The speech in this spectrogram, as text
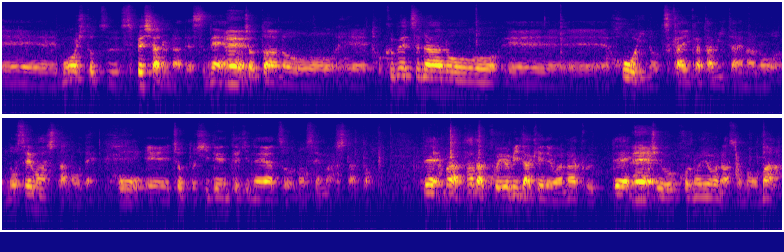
えーもう一つスペシャルなですね、ええ。ちょっとあの、えー特別なあの、えー方位の使い方みたいなのを載せましたので、えーちょっと秘伝的なやつを載せましたと。でまあ、ただ暦だけではなくって、ええ一応このようなその、まあ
